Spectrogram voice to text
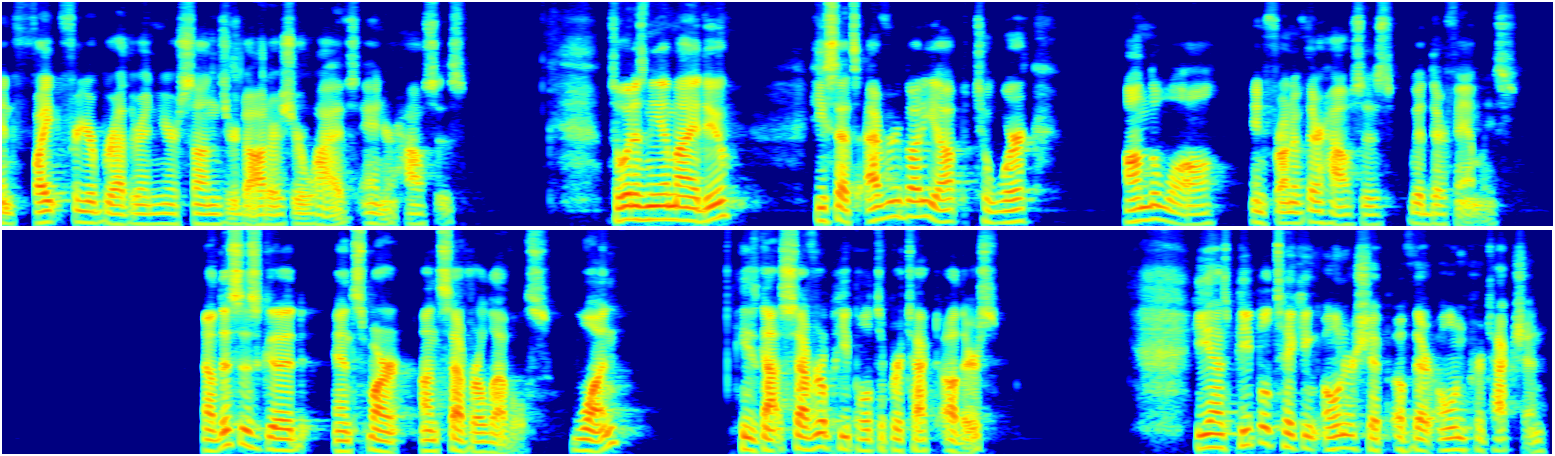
and fight for your brethren, your sons, your daughters, your wives, and your houses. So, what does Nehemiah do? He sets everybody up to work on the wall in front of their houses with their families. Now, this is good and smart on several levels. One, he's got several people to protect others. He has people taking ownership of their own protection.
